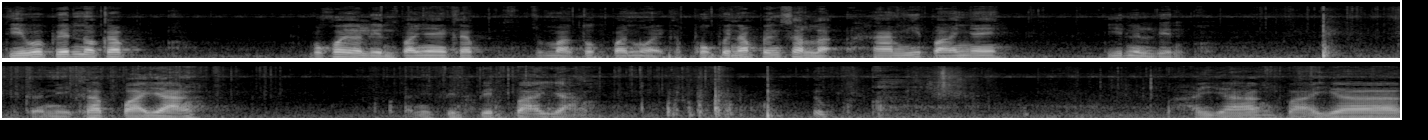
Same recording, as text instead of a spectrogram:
ตีว่าเป็นเนาะครับบ่ค่อยจะเล่นปลาใหญ่ครับสมัครตกปลาหน่อยครับผมไปน้ำเป็นสั่นละห้ามนี้ปลาใหญ่ตีเล่นเล่น ก็นี่ครับปลายาง อันนี้เป็นเป็นปลายางปลายางปลายาง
